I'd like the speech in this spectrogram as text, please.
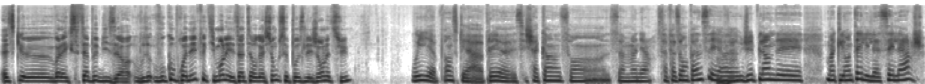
Est-ce que voilà, c'était un peu bizarre. vous comprenez effectivement les interrogations que se posent les gens là-dessus? Oui, je pense qu'après, euh, c'est chacun son, sa manière, sa façon de penser. Euh, mhm. J'ai plein de... Ma clientèle, il est assez large.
